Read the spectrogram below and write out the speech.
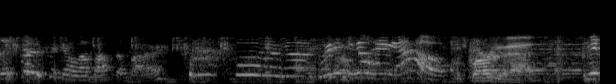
just up off the bar. Oh my god. Where did you go hang out? Which bar are you at? You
